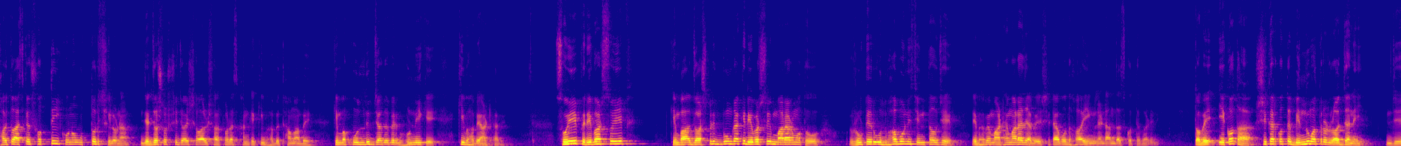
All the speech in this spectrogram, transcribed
হয়তো আজকে সত্যিই কোনো উত্তর ছিল না যে যশস্বী জয়সওয়াল সরফরাজ খানকে কীভাবে থামাবে কিংবা কুলদীপ যাদবের ঘূর্ণিকে কীভাবে আটকাবে। সুইপ রিভার সুইপ কিংবা জসপ্রীত বুমরাকে রিভার সুইপ মারার মতো রুটের উদ্ভাবনী চিন্তাও যে এভাবে মাঠে মারা যাবে, সেটা বোধ হয় ইংল্যান্ড আন্দাজ করতে পারেনি। তবে একথা স্বীকার করতে বিন্দুমাত্র লজ্জা নেই যে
